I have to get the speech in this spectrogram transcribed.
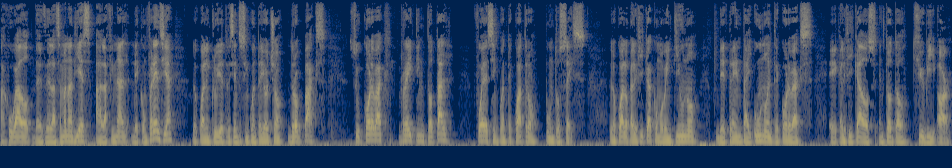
ha jugado desde la semana 10 a la final de conferencia, lo cual incluye 358 dropbacks, su quarterback rating total fue de 54.6, lo cual lo califica como 21 de 31 entre quarterbacks eh, calificados en total QBR.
